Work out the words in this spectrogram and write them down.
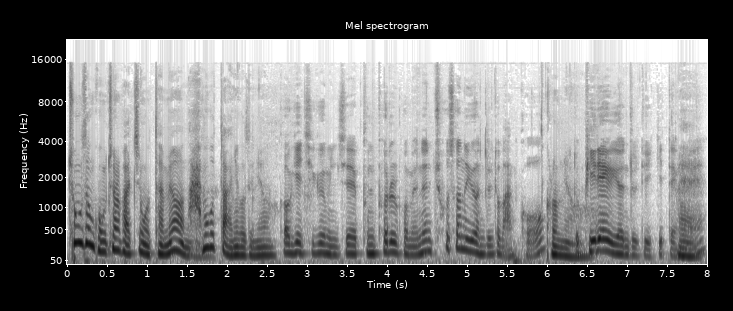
총선 공천을 받지 못하면 아무것도 아니거든요. 거기 지금 이제 분포를 보면은 초선 의원들도 많고 그럼요. 또 비례 의원들도 있기 때문에 네.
